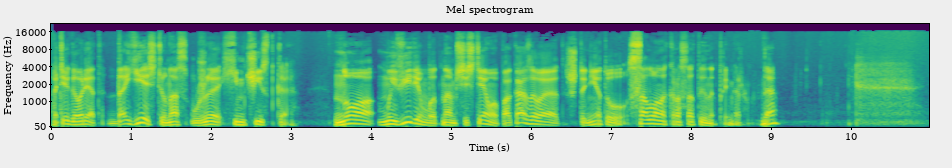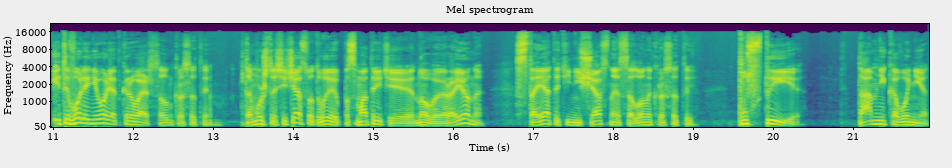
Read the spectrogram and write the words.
а те говорят, да есть у нас уже химчистка, но мы видим, вот нам система показывает, что нету салона красоты, например, да? И ты волей-неволей открываешь салон красоты. Потому что сейчас вот вы посмотрите новые районы, стоят эти несчастные салоны красоты. Пустые. Там никого нет.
